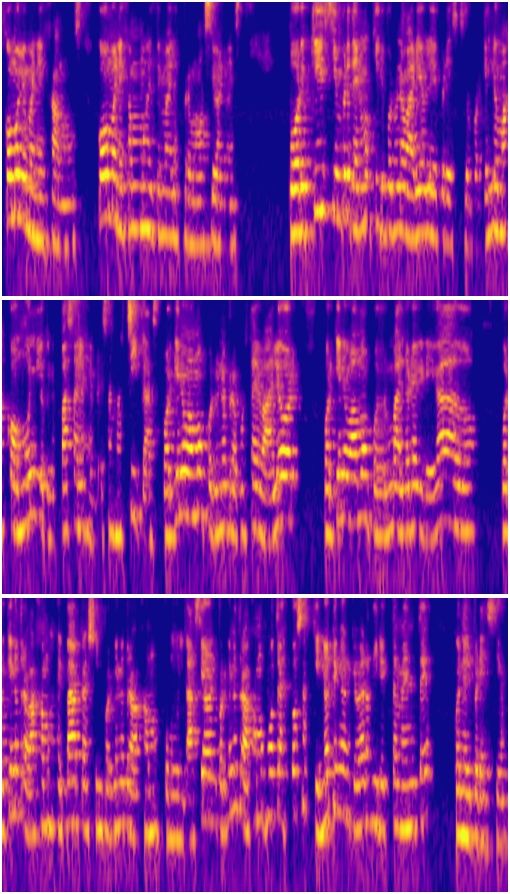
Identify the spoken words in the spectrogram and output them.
¿Cómo lo manejamos? ¿Cómo manejamos el tema de las promociones? ¿Por qué siempre tenemos que ir por una variable de precio? Porque es lo más común y lo que nos pasa en las empresas más chicas. ¿Por qué no vamos por una propuesta de valor? ¿Por qué no vamos por un valor agregado? ¿Por qué no trabajamos el packaging? ¿Por qué no trabajamos comunicación? ¿Por qué no trabajamos otras cosas que no tengan que ver directamente con el precio?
